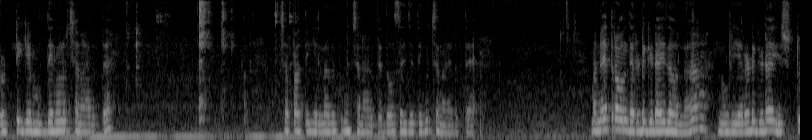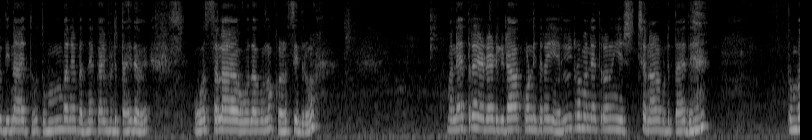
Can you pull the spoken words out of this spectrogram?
ರೊಟ್ಟಿಗೆ ಮುದ್ದೆಗೂ ಚೆನ್ನಾಗಿರುತ್ತೆ. ಚಪಾತಿಗೆ ಎಲ್ಲದಕ್ಕೂ ಚೆನ್ನಾಗಿರುತ್ತೆ, ದೋಸೆ ಜೊತೆಗೂ ಚೆನ್ನಾಗಿರುತ್ತೆ. ಮನೆ ಹತ್ರ ಒಂದೆರಡು ಗಿಡ ಇದಾವಲ್ಲ, ನೋಡಿ ಎರಡು ಗಿಡ ಎಷ್ಟು ದಿನ ಆಯಿತು ತುಂಬಾ ಬದನೆಕಾಯಿ ಬಿಡ್ತಾ ಇದ್ದಾವೆ ಹೋದ ಸಲ ಹೋದಾಗೂ ಕಳಿಸಿದ್ರು. ಮನೆ ಹತ್ರ ಎರಡೆರಡು ಗಿಡ ಹಾಕ್ಕೊಂಡಿದ್ದಾರೆ ಎಲ್ಲರ ಮನೆ ಹತ್ರನೂ ಎಷ್ಟು ಚೆನ್ನಾಗಿ ಬಿಡ್ತಾ ಇದೆ. ತುಂಬಾ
